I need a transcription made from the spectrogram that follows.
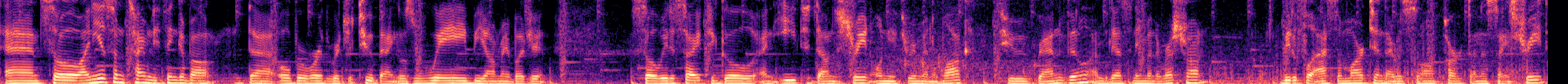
And so I needed some time to think about that Oberwerth Richard 2 bag. It was way beyond my budget. So we decided to go and eat down the street, only a three minute walk to Granville. I believe that's the name of the restaurant. Beautiful Aston Martin that was parked on the side street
